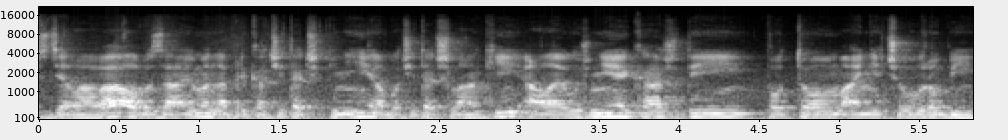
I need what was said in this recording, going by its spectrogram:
vzdeláva alebo zaujíma napríklad čítať knihy alebo čítať články, ale už nie každý potom aj niečo urobí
